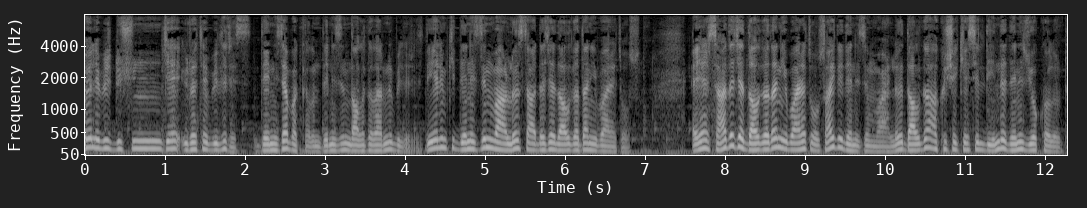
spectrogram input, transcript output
Şöyle bir düşünce üretebiliriz. Denize bakalım, denizin dalgalarını biliriz. Diyelim ki denizin varlığı sadece dalgadan ibaret olsun. Eğer sadece dalgadan ibaret olsaydı denizin varlığı, dalga akışı kesildiğinde deniz yok olurdu.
